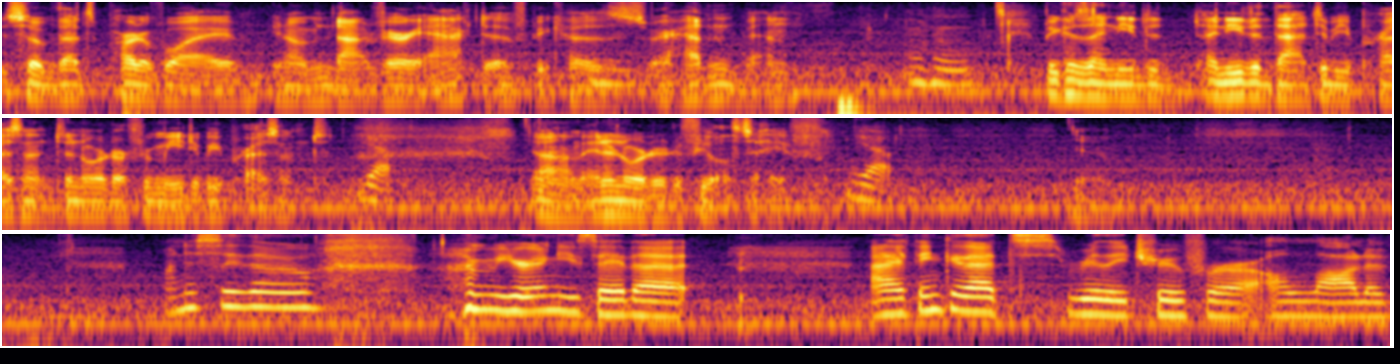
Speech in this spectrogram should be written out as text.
so that's part of why you know I'm not very active because or hadn't been Mm-hmm. because I needed I needed that to be present in order for me to be present Yeah. um, and in order to feel safe. Yeah. Yeah. Honestly, though, I'm hearing you say that. and I think that's really true for a lot of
